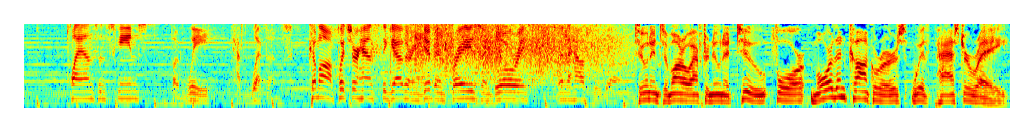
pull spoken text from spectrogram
plans, and schemes, but we have weapons. Come on, put your hands together and give him praise and glory in the house of God. Tune in tomorrow afternoon at 2 for More Than Conquerors with Pastor Ray.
